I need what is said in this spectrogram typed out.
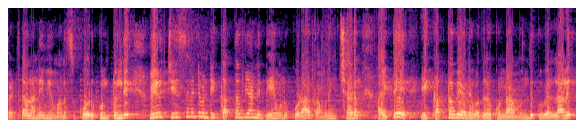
పెట్టాలని మీ మనసు కోరుకుంటుంది. మీరు చేసినటువంటి కర్తవ్యాన్ని దేవుడు కూడా గమనించాడు. అయితే ఈ కర్తవ్యాన్ని వదలకుండా ముందుకు వెళ్ళాలి.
